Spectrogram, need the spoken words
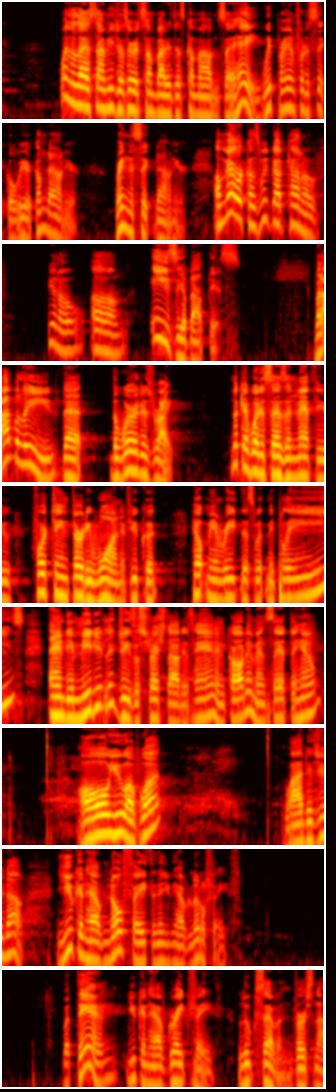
When's the last time you just heard somebody just come out and say, hey, we're praying for the sick over here. Come down here. Bring the sick down here. Americans, we've got kind of, you know, um, easy about this. But I believe that the word is right. Look at what it says in Matthew 14 31. If you could help me and read this with me, please. And immediately Jesus stretched out his hand and caught him and said to him, Oh, you of what? Why did you doubt? You can have no faith and then you can have little faith. But then you can have great faith. Luke 7, verse 9.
